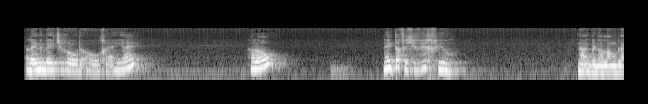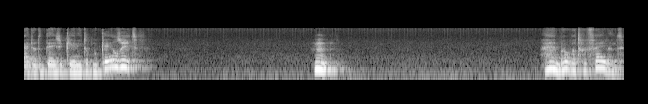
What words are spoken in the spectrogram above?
Alleen een beetje rode ogen. En jij? Hallo? Nee, ik dacht dat je wegviel. Nou, ik ben al lang blij dat het deze keer niet op mijn keel zit. Hm. Hé, wat vervelend.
